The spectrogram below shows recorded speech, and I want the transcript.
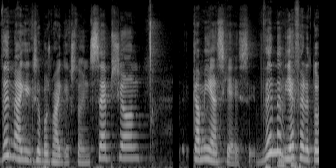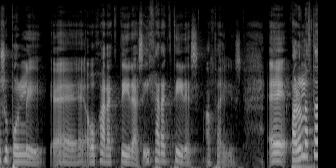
Δεν με άγγιξε όπω με άγγιξε το Inception. Καμία σχέση. Δεν με ενδιαφέρε τόσο πολύ ε, ο χαρακτήρας, οι χαρακτήρες, αν θέλεις. Ε, Παρ' όλα αυτά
